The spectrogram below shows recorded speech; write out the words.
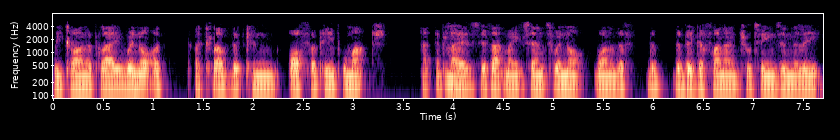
we kind of play. We're not a, a club that can offer people much at the mm. players, mm. if that makes sense. We're not one of the the, the bigger financial teams in the league.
